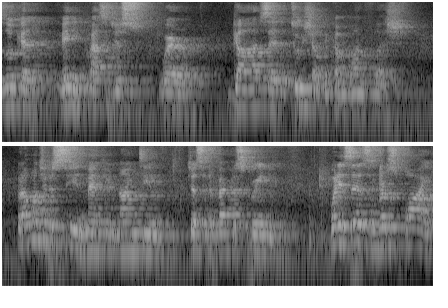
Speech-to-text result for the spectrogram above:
look at many passages where God said the two shall become one flesh. But I want you to see in Matthew 19, just in the back of the screen, when it says in verse 5,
